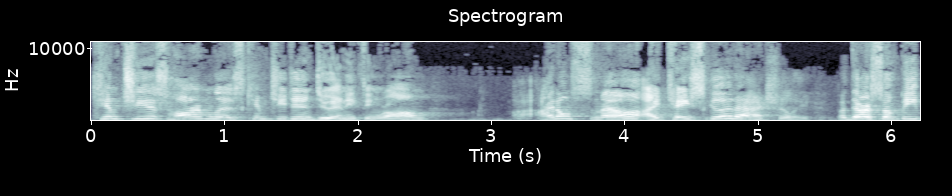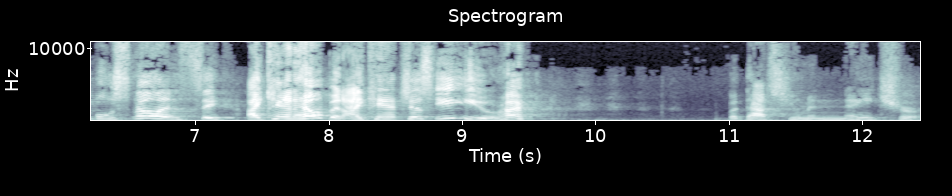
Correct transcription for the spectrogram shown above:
Kimchi is harmless. Kimchi didn't do anything wrong. I don't smell. I taste good, actually. But there are some people who smell it and say, I can't help it. I can't just eat you, right? But that's human nature.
